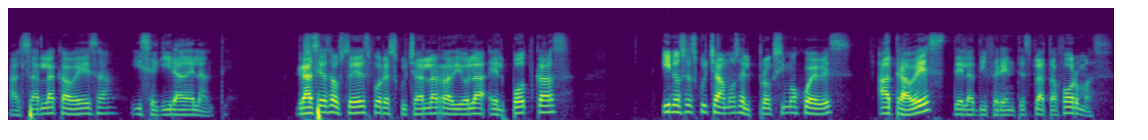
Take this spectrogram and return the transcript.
alzar la cabeza y seguir adelante. Gracias a ustedes por escuchar la Radiola, el podcast, y nos escuchamos el próximo jueves a través de las diferentes plataformas.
